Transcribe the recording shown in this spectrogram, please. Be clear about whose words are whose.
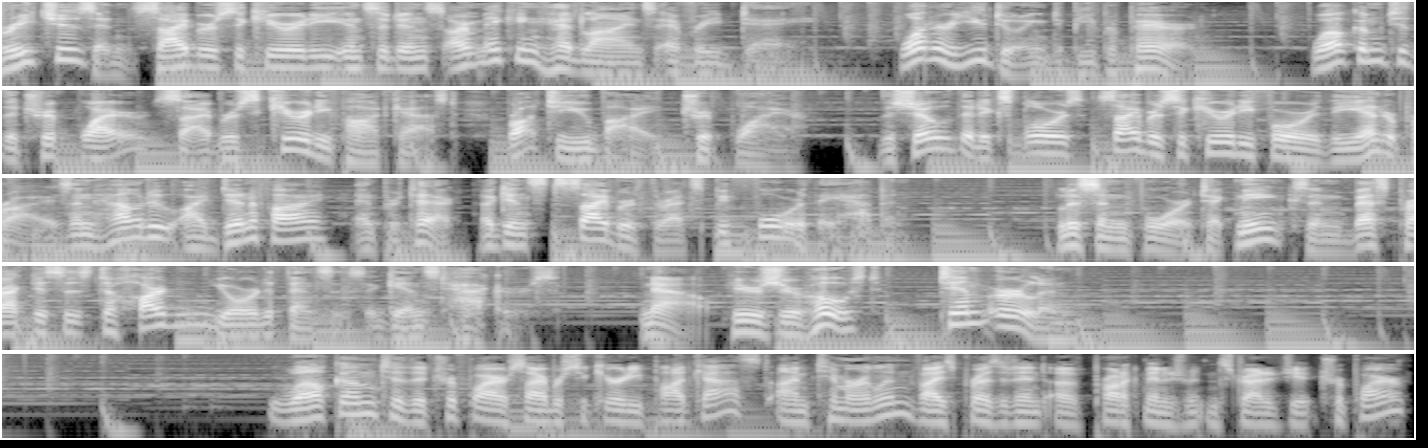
Speaker 1: Breaches and cybersecurity incidents are making headlines every day. What are you doing to be prepared? Welcome to the Tripwire Cybersecurity Podcast, brought to you by Tripwire, the show that explores cybersecurity for the enterprise and how to identify and protect against cyber threats before they happen. Listen for techniques and best practices to harden your defenses against hackers. Now, here's your host, Tim Erlin,
Speaker 2: Welcome to the Tripwire Cybersecurity Podcast. I'm Tim Erlin, Vice President of Product Management and Strategy at Tripwire.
